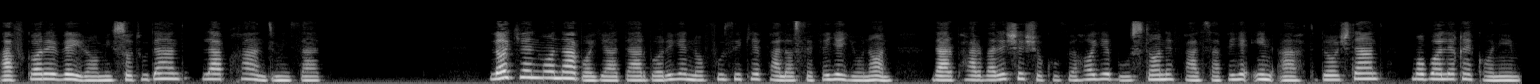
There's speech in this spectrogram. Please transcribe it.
افکار وی را می ستودند لبخند می‌زد. لکن ما نباید درباره نفوذی که فلاسفه یونان در پرورش شکوفه های بوستان فلسفه این عهد داشتند مبالغه کنیم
